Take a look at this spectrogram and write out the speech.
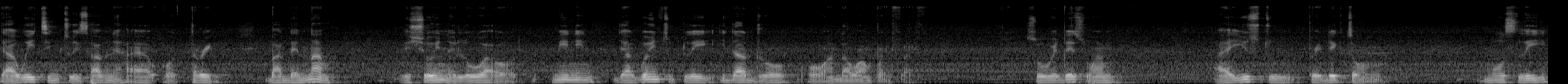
the away team too is having a higher odd 3 but the none is showing a lower odd meaning they are going to play either draw or under 1.5 so with this one I used to predict on mostly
